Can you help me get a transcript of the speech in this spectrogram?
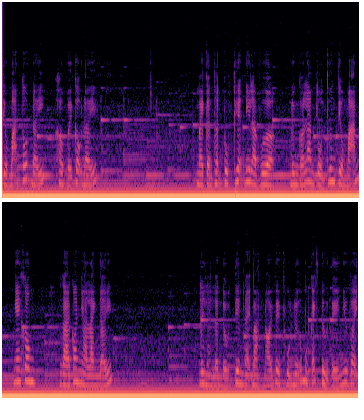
Tiểu mãn tốt đấy, hợp với cậu đấy. Mày cẩn thận phục thiện đi là vừa Đừng có làm tổn thương tiểu mãn Nghe không? Gái con nhà lành đấy. Đây là lần đầu tiên đại bản nói về phụ nữ một cách tử tế như vậy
